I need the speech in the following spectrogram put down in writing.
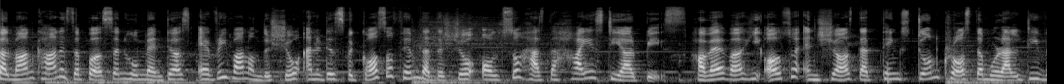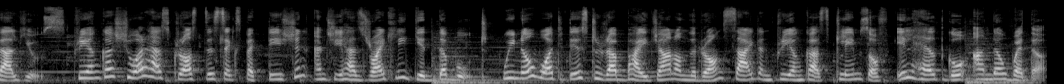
Salman Khan is a person who mentors everyone on the show and it is because of him that the show also has the highest TRPs. However, he also ensures that things don't cross the morality values. Priyanka sure has crossed this expectation and she has rightly get the boot. We know what it is to rub Bhaijan on the wrong side and Priyanka's claims of ill health go under weather.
